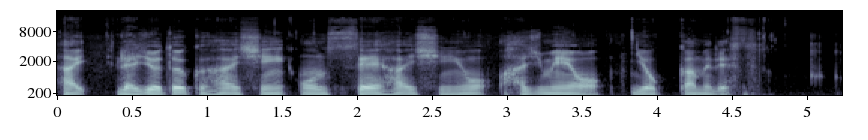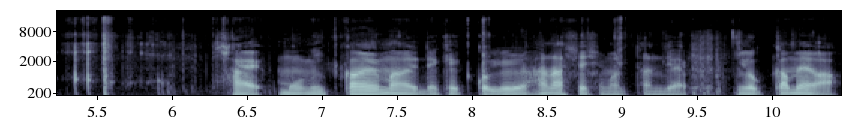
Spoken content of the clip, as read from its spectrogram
はい。ラジオトーク配信、音声配信を始めよう。4日目です。はい。もう3日目までで結構いろいろ話してしまったんで、4日目は、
